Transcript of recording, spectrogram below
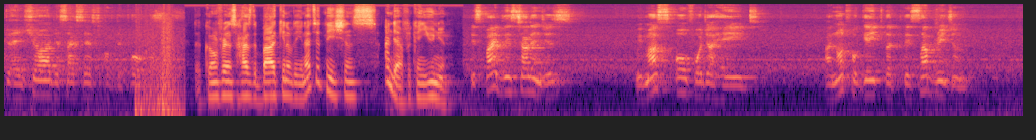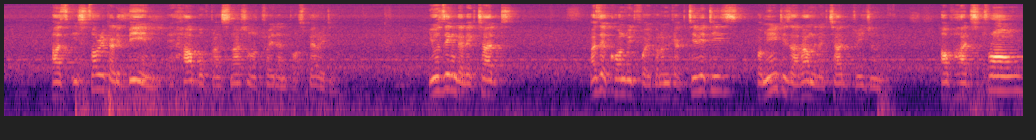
to ensure the success of the program. The conference has the backing of the United Nations and the African Union. Despite these challenges, we must all forge ahead and not forget that the sub-region has historically been a hub of transnational trade and prosperity. Using the Lake Chad as a conduit for economic activities, communities around the Lake Chad region have had strong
